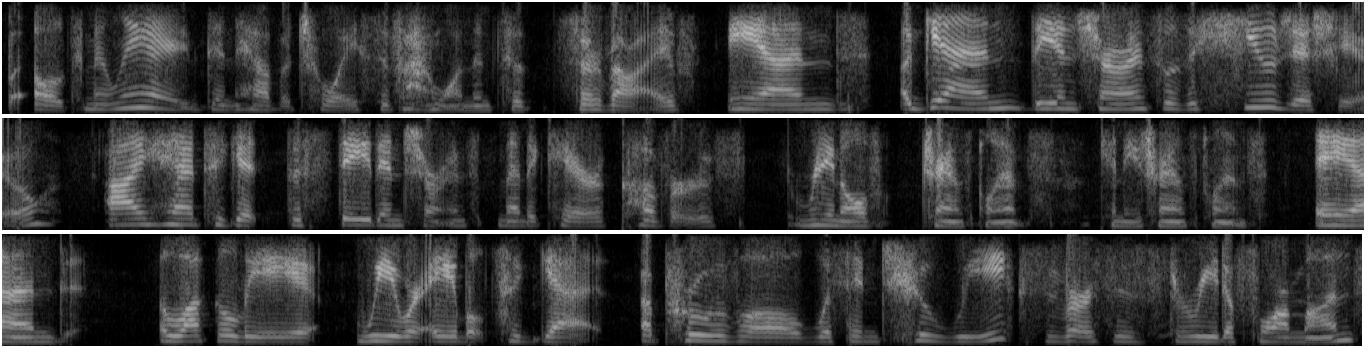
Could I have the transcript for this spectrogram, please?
But ultimately, I didn't have a choice if I wanted to survive. And again, the insurance was a huge issue. I had to get the state insurance, Medicare covers renal transplants, kidney transplants. And luckily, we were able to get approval within two weeks versus three to four months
